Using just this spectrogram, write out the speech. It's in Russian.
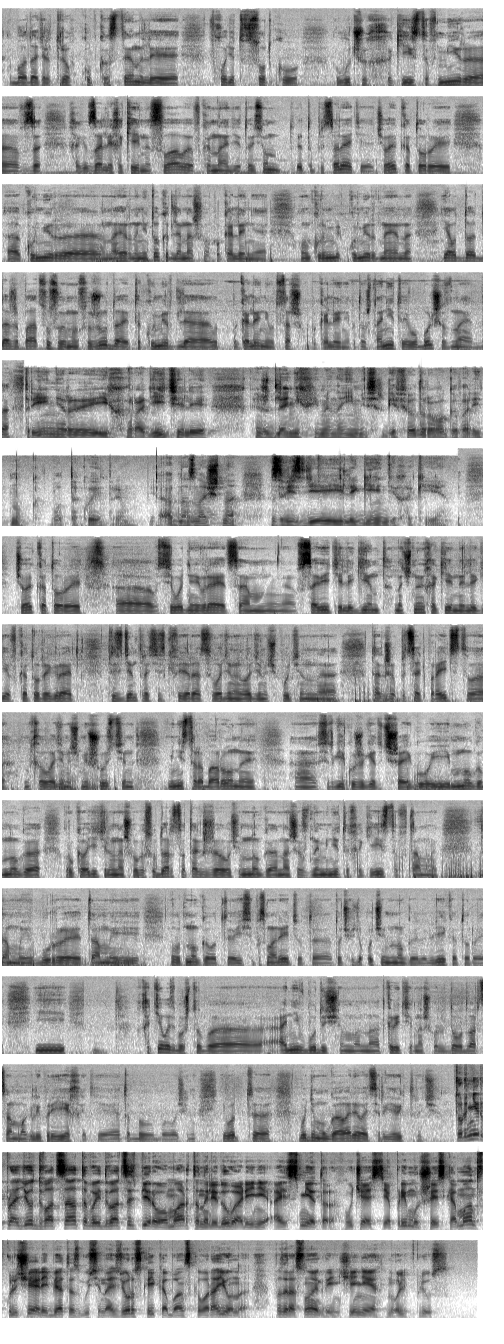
обладатель трех кубков Стэнли, входит в сотку лучших хоккеистов мира в зале хоккейной славы в Канаде. То есть он, это, представляете, человек, который кумир, наверное, не только для нашего поколения, он кумир, наверное, я вот даже по отцу своему сужу, да, это кумир для вот поколения, вот старшего поколения, потому что они-то его больше знают, да. Тренеры, их родители, конечно, для них именно имя Сергея Федорова говорит, ну, вот такой прям однозначно звезде и легенде хоккея. Человек, который э, сегодня является в Совете легенд ночной хоккейной лиги, в которой играет президент Российской Федерации Владимир Владимирович Путин, э, также председатель правительства Михаил Владимирович Мишустин, министр обороны э, Сергей Кужегетович Шойгу и много-много руководителей нашего государства, также очень много наших знаменитых хоккеистов, там и, там и Буре, там и ну, вот много, вот если посмотреть, вот, то очень, очень много людей, которые и хотелось бы, чтобы они в будущем на открытии нашего ледового дворца могли приехать, и это было бы очень... И вот э, будем уговаривать Сергея Викторовича. Турнир пройдет 20 и 21 марта на ледовой арене «Айсметр». Участие примут 6 команд, включая ребят из Гусинозерска и Кабанского района. Возрастное ограничение 0+.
